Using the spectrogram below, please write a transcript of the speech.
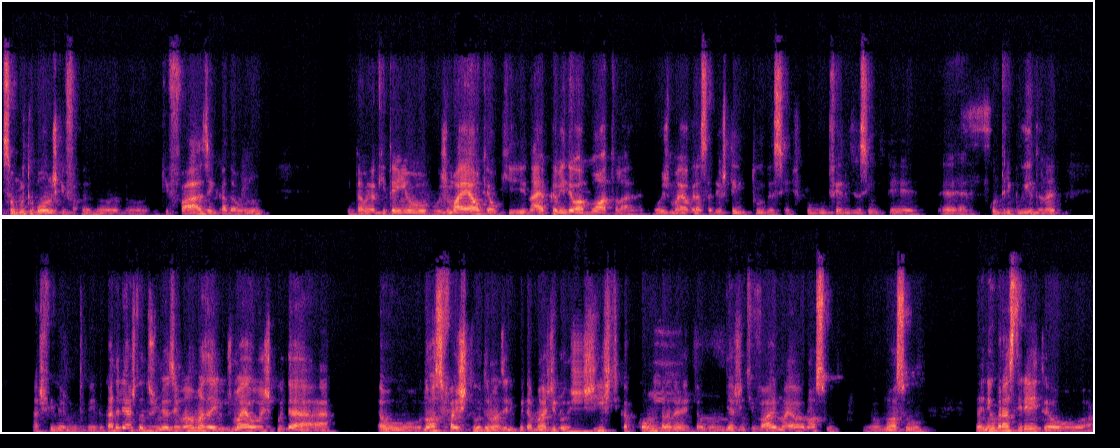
São muito bons que, no, no que fazem, cada um. Então, eu aqui tenho o Ismael, que é o que na época me deu a moto lá. Né? O Ismael, graças a Deus, tem tudo, assim. Fico muito feliz, assim, de ter é, contribuído, né? As filhas muito bem educadas. Aliás, todos os meus irmãos, mas aí o Ismael hoje cuida... É o, nosso faz tudo, mas ele cuida mais de logística, compra, né? Então, onde a gente vai, o Ismael é o nosso... O nosso não é nem o braço direito, é o,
